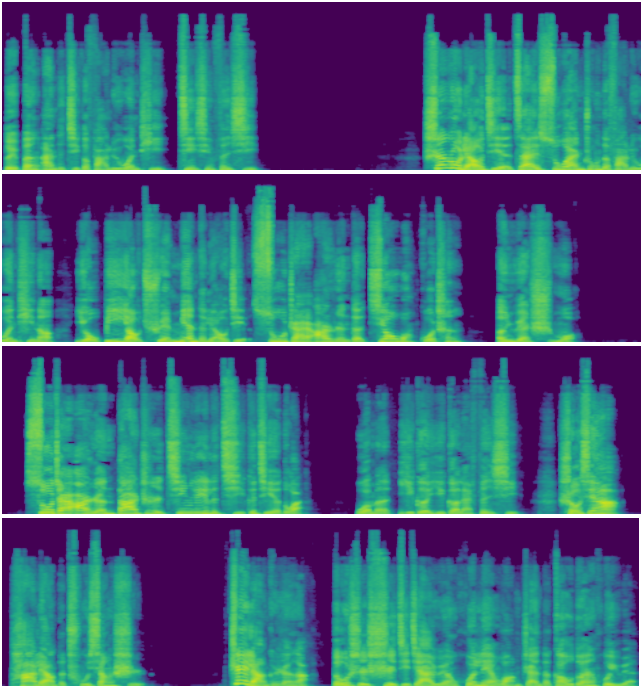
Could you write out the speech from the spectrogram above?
对本案的几个法律问题进行分析。深入了解在苏案中的法律问题呢，有必要全面的了解苏翟二人的交往过程、恩怨始末。苏宅二人大致经历了几个阶段，我们一个一个来分析。首先啊，他俩的初相识，这两个人啊都是世纪佳缘婚恋网站的高端会员。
